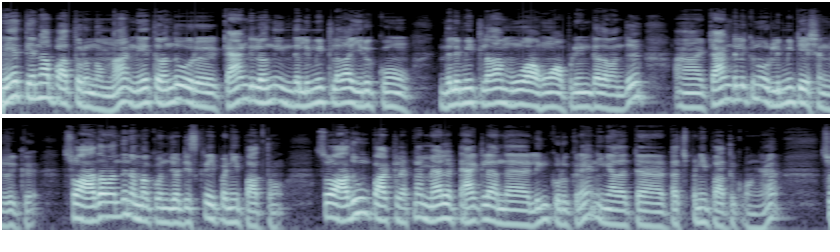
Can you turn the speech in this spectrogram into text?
நேற்று என்ன பார்த்துருந்தோம்னா நேற்று வந்து ஒரு கேண்டில் வந்து இந்த லிமிட்டில் தான் இருக்கும். இந்த லிமிட்டில் தான் மூவ் ஆகும் அப்படின்றத வந்து கேண்டிலுக்குன்னு ஒரு லிமிட்டேஷன் இருக்குது ஸோ அதை வந்து நம்ம கொஞ்சம் டிஸ்கிரைப் பண்ணி பார்த்தோம். ஸோ அதுவும் பார்க்கலட்டினா மேலே டேக்கில் அந்த லிங்க் கொடுக்குறேன். நீங்கள் அதை ட டச் பண்ணி பார்த்துக்கோங்க. ஸோ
